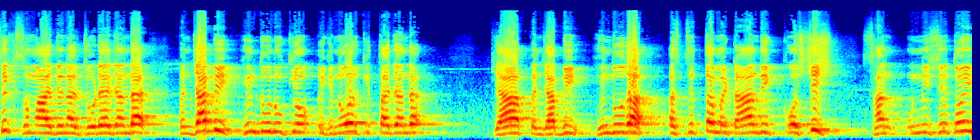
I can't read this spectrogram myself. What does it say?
ਸਿੱਖ ਸਮਾਜ ਦੇ ਨਾਲ ਜੋੜਿਆ ਜਾਂਦਾ ਪੰਜਾਬੀ ਹਿੰਦੂ ਨੂੰ ਕਿਉਂ ਇਗਨੋਰ ਕੀਤਾ ਜਾਂਦਾ ਕਿਆ ਪੰਜਾਬੀ ਹਿੰਦੂ ਦਾ ਅਸਤਿਤਵ ਮਿਟਾਉਣ ਦੀ ਕੋਸ਼ਿਸ਼ ਸਨ 1900 ਤੋਂ ਹੀ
